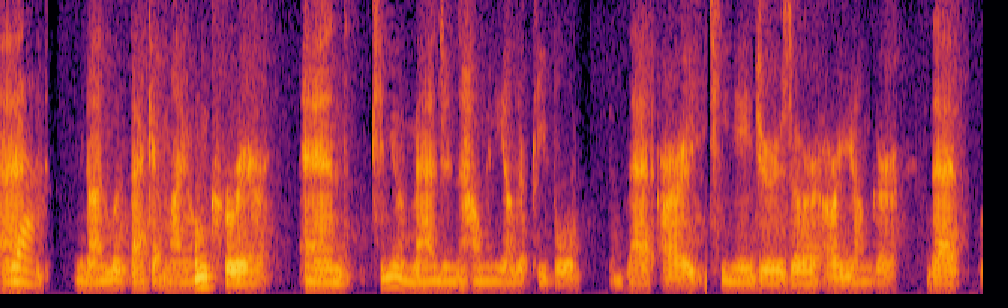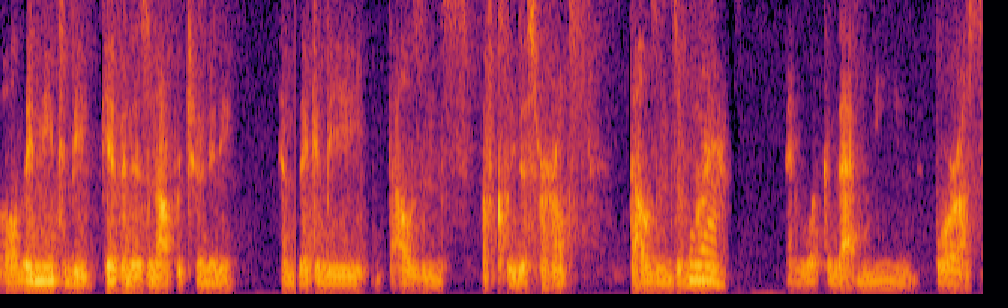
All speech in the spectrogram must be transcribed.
And yeah. you know, I look back at my own career, and can you imagine how many other people that are teenagers or are younger that all they need to be given is an opportunity. And there could be thousands of Cletis Earles, thousands of Marias. Yeah. And what could that mean for us?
